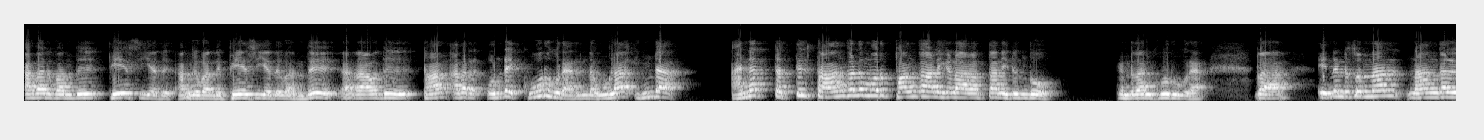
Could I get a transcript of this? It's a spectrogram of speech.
அவர் வந்து பேசியது அங்கு வந்து பேசியது வந்து அதாவது தான் அவர் ஒன்றை கூறுகிறார் இந்த உல இந்த அனர்த்தத்தில் தாங்களும் ஒரு பங்காளிகளாகத்தான் இருந்தோம் என்றுதான் கூறுகிறார். இப்ப என்னென்று சொன்னால் நாங்கள்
